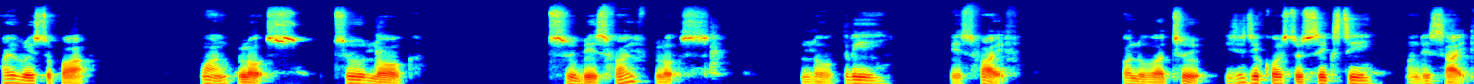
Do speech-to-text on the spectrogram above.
5 raised to power 1 plus 2 log 2 base 5 plus log 3 base 5 all over 2 is it equals to 60 on this side.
